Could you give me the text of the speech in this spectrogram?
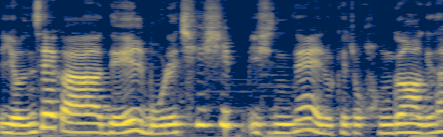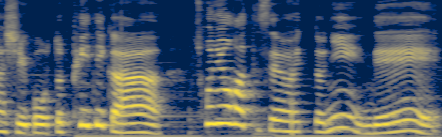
연세가 내일 모레 70이신데 이렇게 좀 건강하게 사시고 또 PD가 소녀 같으세요 했더니 네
